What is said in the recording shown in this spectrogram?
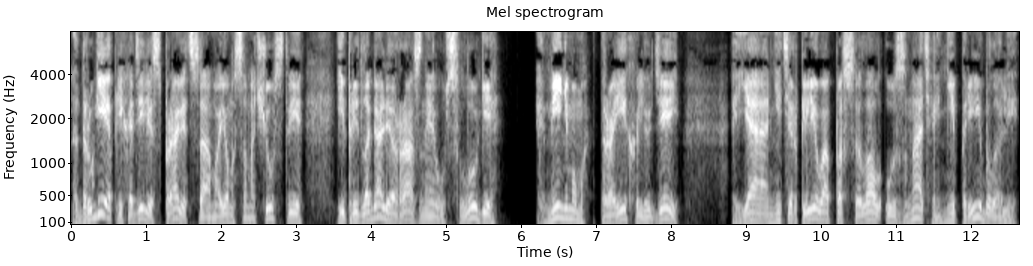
Другие приходили справиться о моем самочувствии и предлагали разные услуги, минимум троих людей я нетерпеливо посылал узнать, не прибыло ли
